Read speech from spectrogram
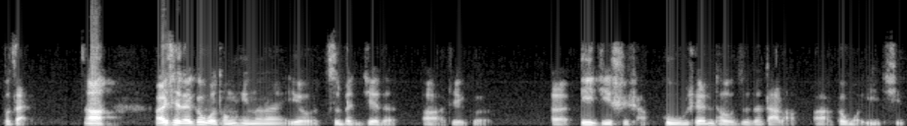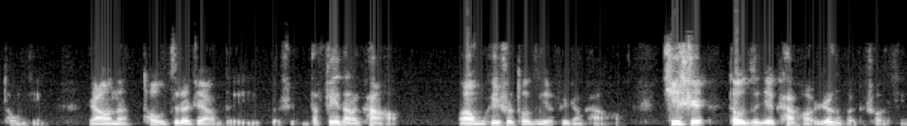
不在啊，而且呢，跟我同行的呢，有资本界的啊，这个呃一级市场股权投资的大佬啊，跟我一起同行，然后呢，投资了这样的一个事情，他非常的看好啊，我们可以说投资也非常看好。其实投资界看好任何的创新，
